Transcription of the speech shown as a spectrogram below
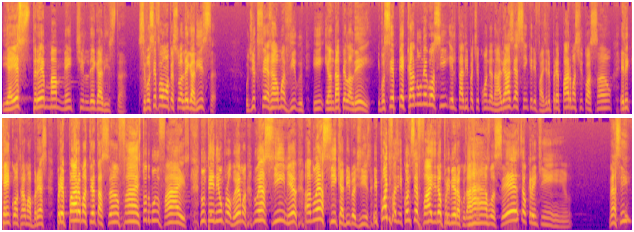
e é extremamente legalista. Se você for uma pessoa legalista, O dia que você errar uma vírgula e, e, andar pela lei, e você pecar num negocinho, ele está ali para te condenar. Aliás, é assim que ele faz. Ele prepara uma situação, ele quer encontrar uma brecha, prepara uma tentação, faz, todo mundo faz, não tem nenhum problema. Não é assim mesmo, ah, não é assim que a Bíblia diz. E pode fazer, quando você faz, ele é o primeiro a acusar. Ah, você, seu crentinho. Não é assim?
